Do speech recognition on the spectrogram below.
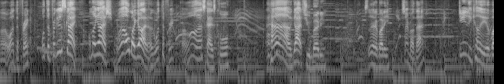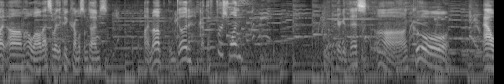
Uh, what the frick? What the frick is this guy? Oh my gosh. Well, oh my god. Uh, what the frick? Oh, this guy's cool. Aha, we got you, buddy. See you later, buddy. Sorry about that. Do need to kill you, but, um, oh well, that's the way the cookie crumbles sometimes. I'm up. Good. Got the first one. Here, get this. Aw, cool. Ow.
